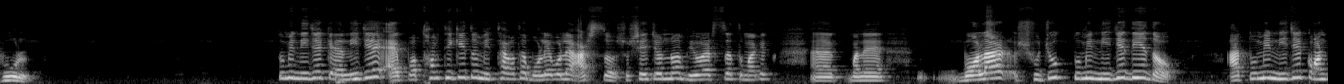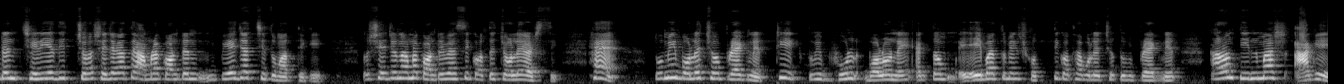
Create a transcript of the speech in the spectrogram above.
ভুল। তুমি নিজেকে নিজে প্রথম থেকেই তুমি মিথ্যা কথা বলে বলে আসছো। So, সেই জন্য ভিউয়ার্সরা তোমাকে মানে বলার সুযোগ তুমি নিজে দিয়ে দাও। আর তুমি নিজে কন্টেন্ট ছেড়িয়ে দিচ্ছ সে জায়গাতে আমরা কন্টেন্ট পেয়ে যাচ্ছি তোমার থেকে। তো সেই জন্য আমরা কন্ট্রোভার্সি করতে চলে আসছি। হ্যাঁ তুমি বলেছ প্রেগনেন্ট ঠিক তুমি ভুল বলো নেই একদম এবার তুমি সত্যি কথা বলেছ তুমি প্রেগনেন্ট কারণ তিন মাস আগে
